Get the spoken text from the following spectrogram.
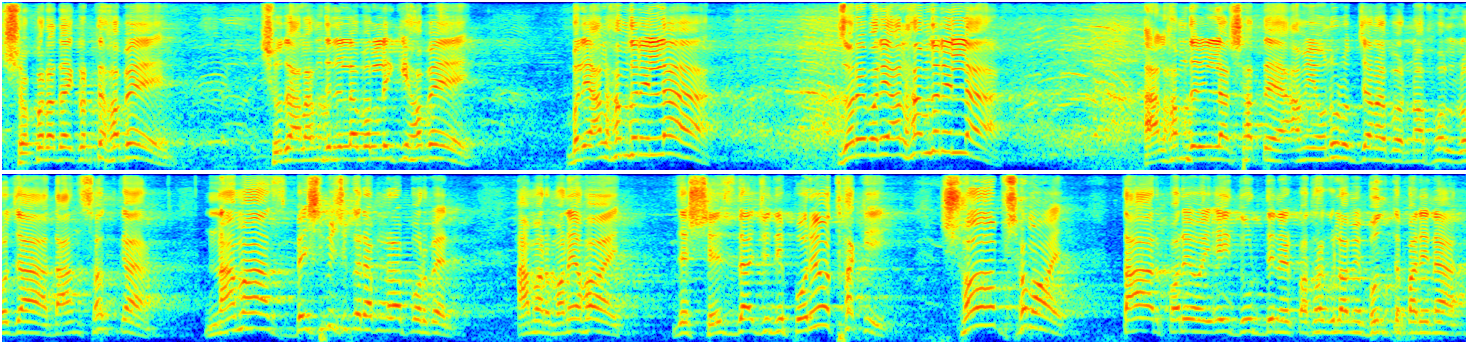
শকর আদায় করতে হবে? শুধু আলহামদুলিল্লাহ বললে কি হবে? বলি আলহামদুলিল্লাহ। জোরে বলি আলহামদুলিল্লাহ। আলহামদুলিল্লাহর সাথে আমি অনুরোধ জানাব, নফল, রোজা, দান, সৎকা, নামাজ বেশি বেশি করে আপনারা পড়বেন। আমার মনে হয় যে সেজদায় যদি পড়েও থাকি সব সময়। তারপরেও এই দুর্দিনের কথাগুলো আমি বলতে পারি না।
